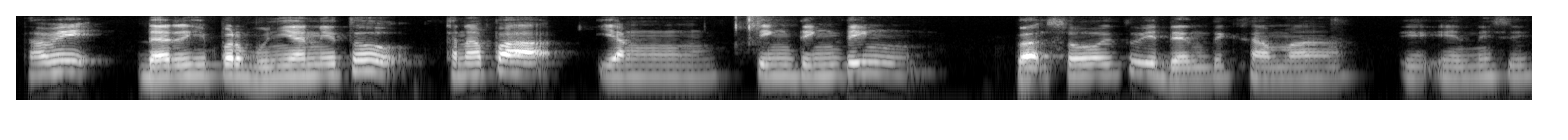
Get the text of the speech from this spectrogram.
Tapi dari perbunyian itu kenapa yang ting ting ting bakso itu identik sama ini sih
